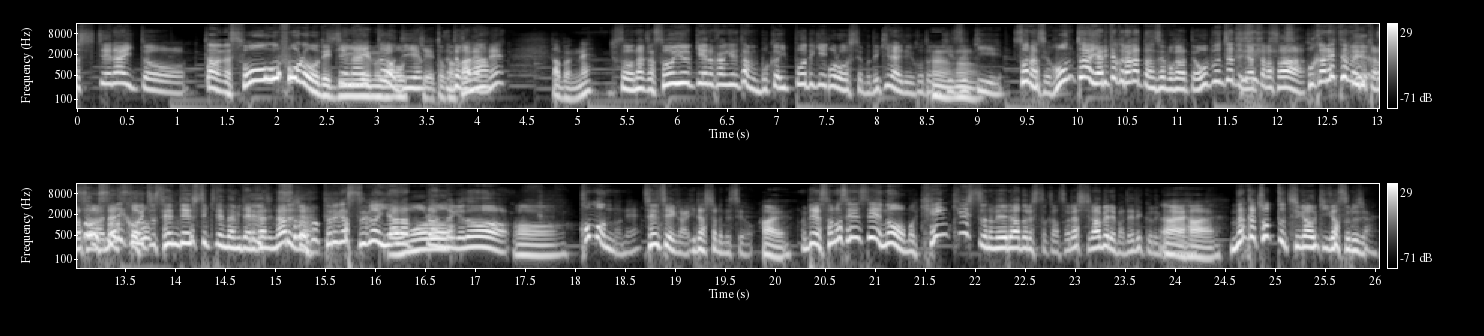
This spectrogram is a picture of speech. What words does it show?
ーしてないと多分ね、相互フォローで DM がと OK とかかな。だよね多分ね。そうなんかそういう系の関係で多分僕は一方的にフォローしてもできないということに気づき、そうなんですよ。本当はやりたくなかったんですよ僕だって。オープンチャットでやったらさ他の人もいるからさそうそうそう。何こいつ宣伝してきてんだみたいな感じになるじゃん。それがすごい嫌だったんだけど顧問のね先生がいらっしゃるんですよ。はい。でその先生のもう研究室のメールアドレスとかそれは調べれば出てくるけど、はいはい。なんかちょっと違う気がするじゃん。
